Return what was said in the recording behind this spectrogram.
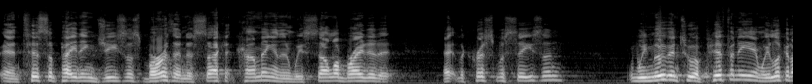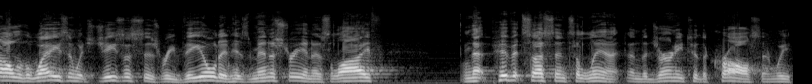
anticipating Jesus' birth and his second coming, and then we celebrate it at, at the Christmas season we move into Epiphany and we look at all of the ways in which Jesus is revealed in his ministry and his life. And that pivots us into Lent and the journey to the cross. And we,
